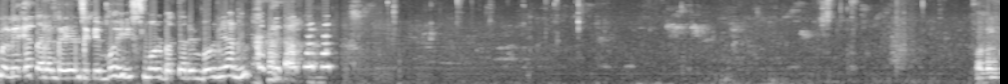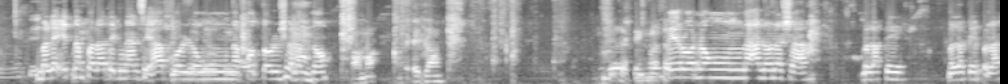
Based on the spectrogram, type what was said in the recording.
Maliit talaga yan si Kiboy. Small but terrible yan. Maliit ng pala tignan si Apple nung naputol siya, no? Tama, wait lang. Pero nung naano na siya, malaki. Malaki pala.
